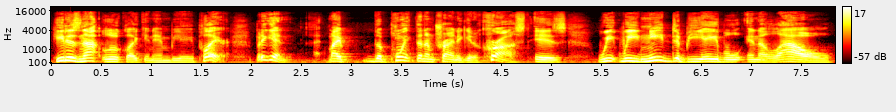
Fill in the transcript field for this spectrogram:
He does not look like an NBA player. But again, my the point that I'm trying to get across is we we need to be able and allow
